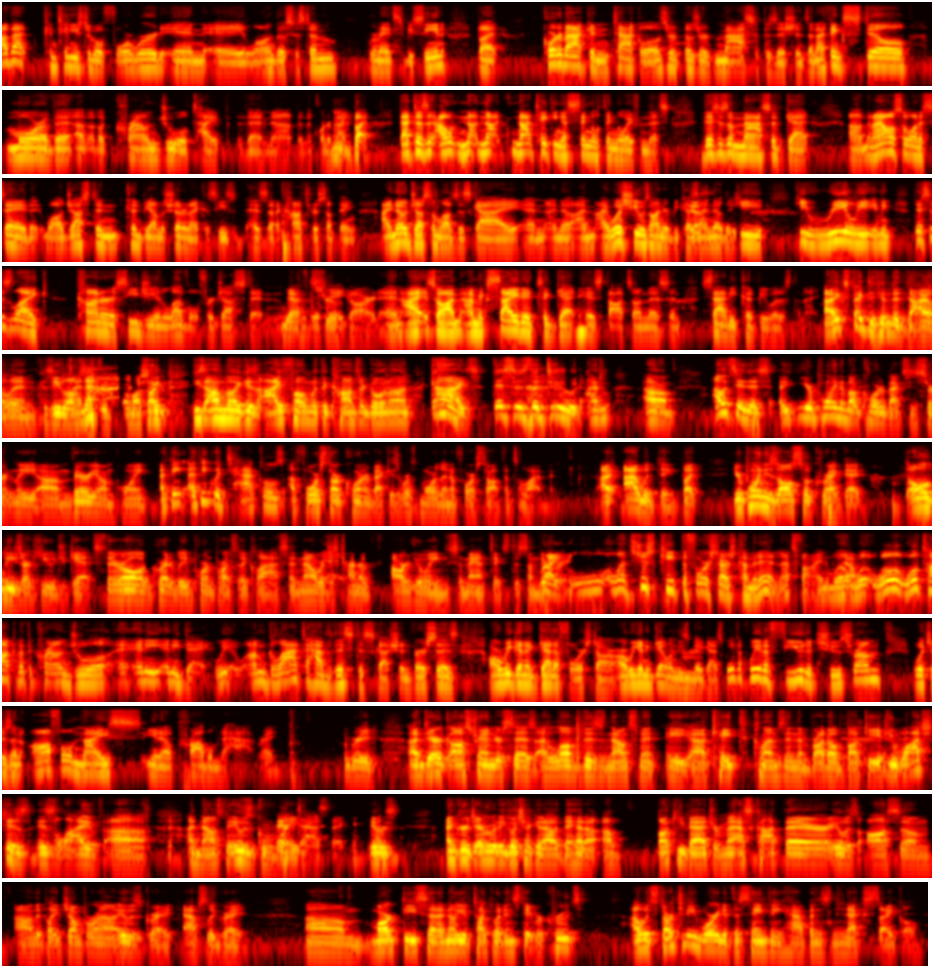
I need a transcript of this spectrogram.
how that continues to go forward in a Longo system remains to be seen. But quarterback and tackle, those are those are massive positions, and I think still more of a of a crown jewel type than uh, than the quarterback. Mm. But that doesn't out not not not taking a single thing away from this. This is a massive get. Um, and I also want to say that while Justin couldn't be on the show tonight because he's has at a concert or something, I know Justin loves this guy, and I know I'm, i wish he was on here because yes. I know that he he really. I mean, this is like Connor Essegian level for Justin yeah, with, with Agard. And I so I'm I'm excited to get his thoughts on this and sad he could be with us tonight. I expected him to dial in because he loves it so much. Like he's on like his iPhone with the concert going on. Guys, this is the dude. I um I would say this. Uh, your point about quarterbacks is certainly um, very on point. I think I think with tackles, a four-star cornerback is worth more than a four-star offensive lineman. I, I would think, but your point is also correct that all these are huge gets. They're all incredibly important parts of the class, and now we're just kind of arguing semantics to some degree. Right. Let's just keep the four stars coming in. That's fine. We'll yeah. we'll, we'll, we'll talk about the crown jewel any any day. We I'm glad to have this discussion versus are we going to get a four star? Are we going to get one of these mm-hmm. big guys? We have we have a few to choose from, which is an awful nice you know problem to have. Right. Agreed. Uh, Derek Ostrander says, "I love this announcement. He uh, caked Clemson and brought out Bucky. If you watched his his live uh, announcement, it was great. Fantastic. It was. I encourage everybody to go check it out. They had a, a Bucky Badger mascot there. It was awesome. Um, they played jump around. It was great. Absolutely great. Um, Mark D said, "I know you've talked about in-state recruits. I would start to be worried if the same thing happens next cycle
